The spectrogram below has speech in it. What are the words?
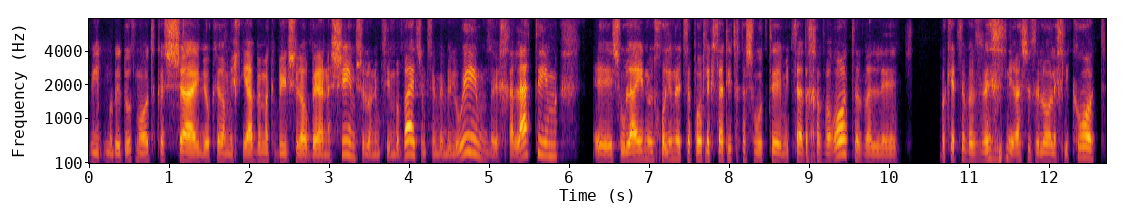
והתמודדות מאוד קשה עם יוקר המחיה במקביל של הרבה אנשים שלא נמצאים בבית, שנמצאים במילואים, בחל"תים, שאולי היינו יכולים לצפות לקצת התחשבות מצד החברות, אבל בקצב הזה נראה שזה לא הולך לקרות.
